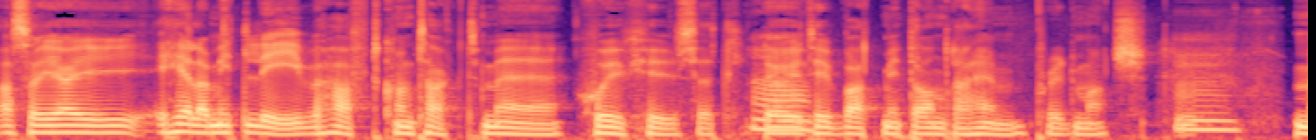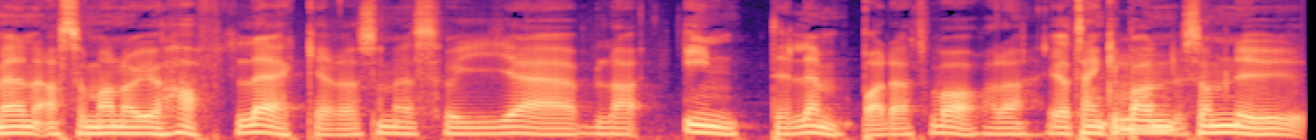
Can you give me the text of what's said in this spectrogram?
Alltså jag har i hela mitt liv haft kontakt med sjukhuset. Det har ju Ja. typ varit mitt andra hem, pretty much. Mm. Men alltså man har ju haft läkare som är så jävla inte lämpade att vara där. Jag tänker Mm. bara som nu,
